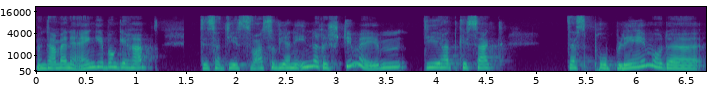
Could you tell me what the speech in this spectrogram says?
und habe eine Eingebung gehabt, das hat jetzt war so wie eine innere Stimme eben, die hat gesagt, das Problem oder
